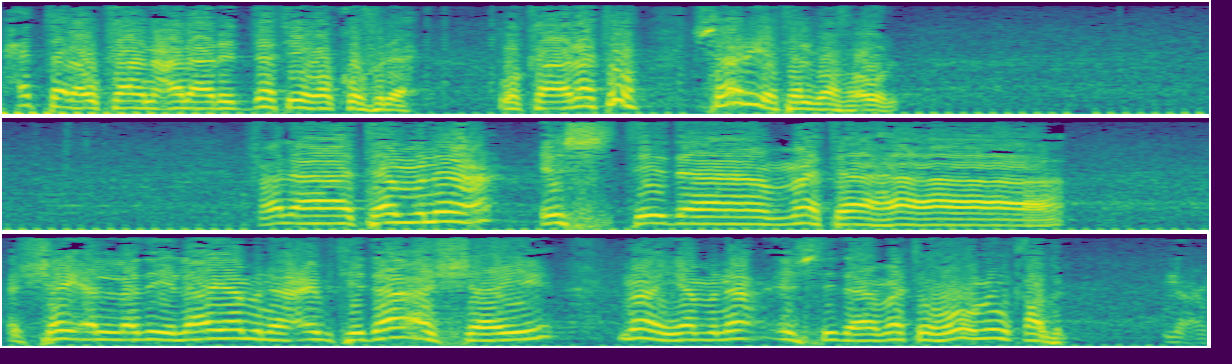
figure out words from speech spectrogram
حتى لو كان على ردته وكفره. وكالته سارية المفعول. فلا تمنع استدامتها. الشيء الذي لا يمنع ابتداء الشيء ما يمنع استدامته من قبل. نعم.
